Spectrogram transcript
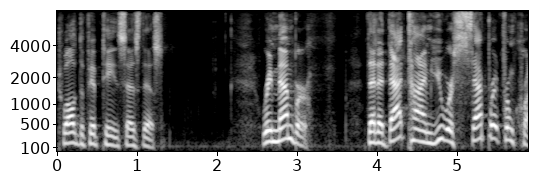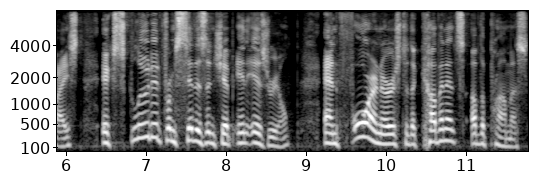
12 to 15 says this Remember, that at that time you were separate from Christ, excluded from citizenship in Israel, and foreigners to the covenants of the promise,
